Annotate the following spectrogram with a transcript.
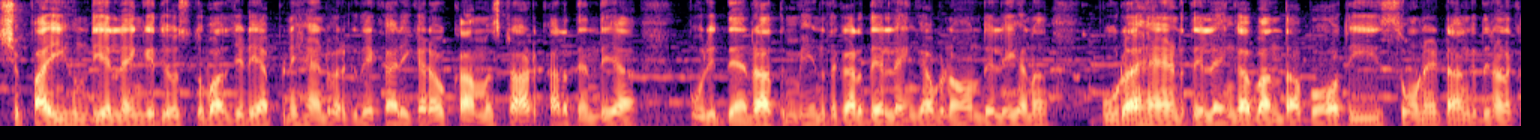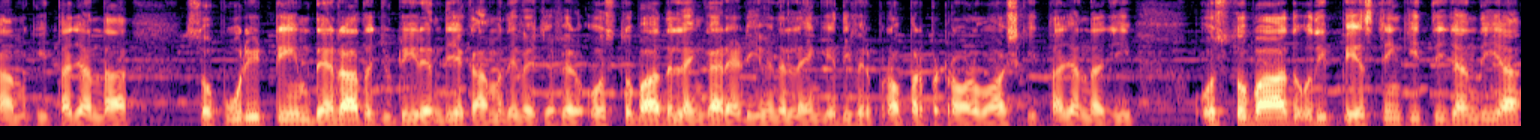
ਛਪਾਈ ਹੁੰਦੀ ਹੈ ਲਹਿੰਗੇ ਦੀ, ਉਸ ਤੋਂ ਬਾਅਦ ਜਿਹੜੇ ਆਪਣੇ ਹੈਂਡਵਰਕ ਦੇ ਕਾਰੀਗਰ ਆ, ਉਹ ਕੰਮ ਸਟਾਰਟ ਕਰ ਦਿੰਦੇ ਆ। ਪੂਰੀ ਦਿਨ ਰਾਤ ਮਿਹਨਤ ਕਰਦੇ ਆ ਲਹਿੰਗਾ ਬਣਾਉਣ ਦੇ ਲਈ, ਹਨਾ। ਪੂਰਾ ਹੈਂਡ ਤੇ ਲਹਿੰਗਾ ਬਣਦਾ, ਬਹੁਤ ਹੀ ਸੋਹਣੇ ਢੰਗ ਦੇ ਨਾਲ ਕੰਮ ਕੀਤਾ ਜਾਂਦਾ। ਸੋ ਪੂਰੀ ਟੀਮ ਦਿਨ ਰਾਤ ਜੁਟੀ ਰਹਿੰਦੀ ਹੈ ਕੰਮ ਦੇ ਵਿੱਚ, ਫਿਰ ਉਸ ਤੋਂ ਬਾਅਦ ਲਹਿੰਗਾ ਰੈਡੀ ਹੋ ਜਾਂਦਾ, ਲਹਿੰਗੇ ਦੀ ਫਿਰ ਪ੍ਰੋਪਰ ਪੈਟਰੋਲ ਵਾਸ਼ ਕੀਤਾ ਜਾਂਦਾ ਜੀ। ਉਸ ਤੋਂ ਬਾਅਦ ਉਹਦੀ ਪੇਸਟਿੰਗ ਕੀਤੀ ਜਾਂਦੀ ਆ।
